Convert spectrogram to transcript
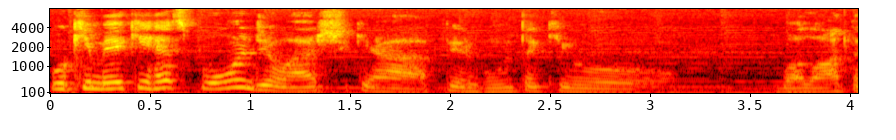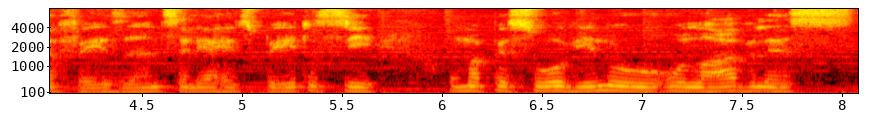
o que meio que responde, eu acho, que a pergunta que o Bolota fez antes ali a respeito se uma pessoa ouvindo o Loveless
